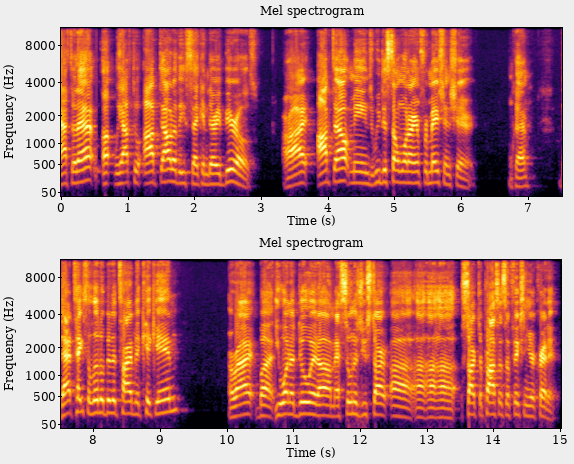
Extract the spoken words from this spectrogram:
After that, uh, we have to opt out of these secondary bureaus. All right, opt out means we just don't want our information shared. Okay, that takes a little bit of time to kick in all right, but you want to do it um, as soon as you start uh, uh, uh, uh, start the process of fixing your credit.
